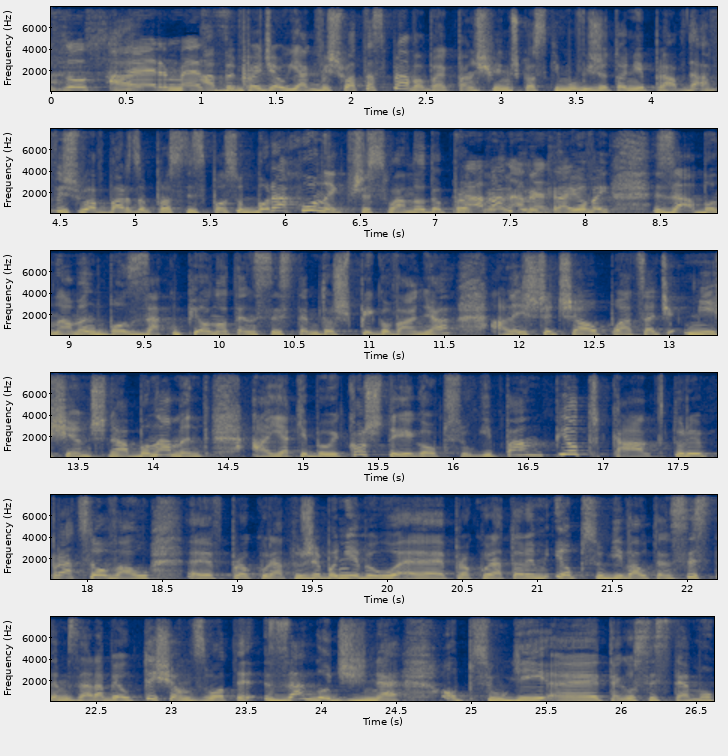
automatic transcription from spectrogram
Pegasus, Hermes. A bym powiedział, jak wyszła ta sprawa, bo jak pan Święczkowski mówi, że to nieprawda, a wyszła w bardzo prosty sposób, bo rachunek przysłano do prokuratury abonament. krajowej za abonament, bo zakupiono ten system do szpiegowania, ale jeszcze trzeba opłacać miesięczny abonament. A jakie były koszty jego obsługi? Pan Piotr K., który pracował e, w prokuraturze, bo nie był e, prokuratorem i obsługiwał ten system, zarabiał 1000 zł za godzinę obsługi e, tego systemu.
